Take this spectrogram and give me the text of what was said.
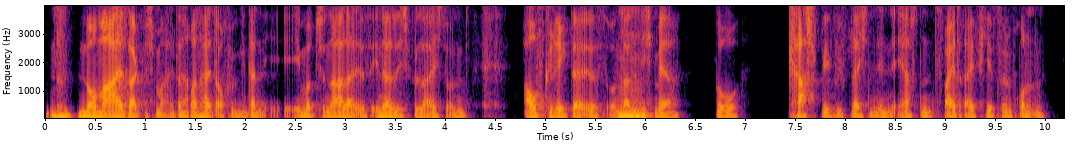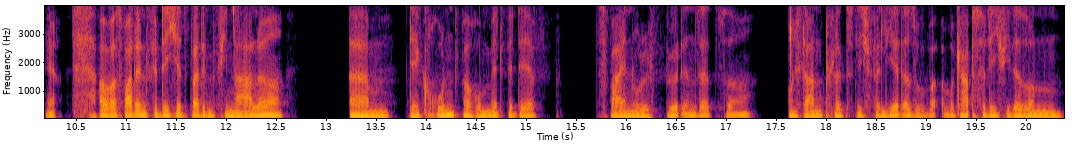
normal, sag ich mal, dass Ja. man halt auch irgendwie dann emotionaler ist, innerlich vielleicht und aufgeregter ist und dann Mhm. nicht mehr so krass spielt wie vielleicht in den ersten zwei, drei, vier, fünf Runden. Aber was war denn für dich jetzt bei dem Finale ähm, der Grund, warum Medvedev 2-0 führt in Sätze und dann plötzlich verliert? Also gab es für dich wieder so einen,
